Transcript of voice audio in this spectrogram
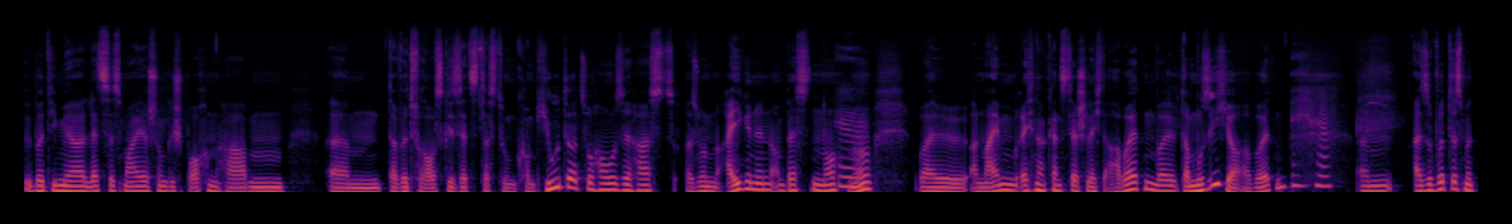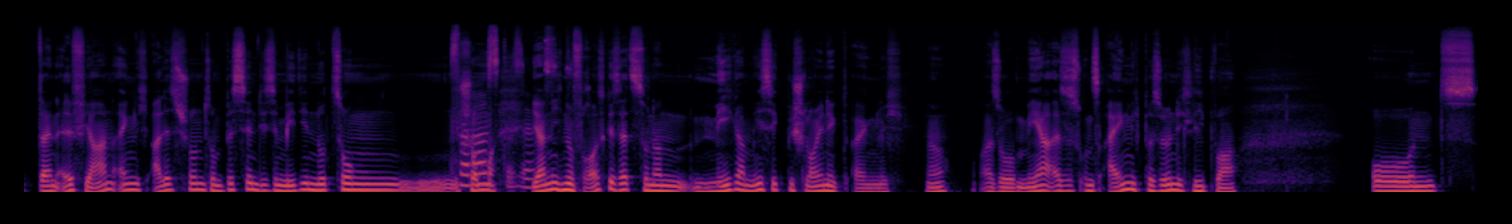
über die wir letztes Mal ja schon gesprochen haben. Ähm, da wird vorausgesetzt, dass du einen Computer zu Hause hast, also einen eigenen am besten noch, mhm. ne? weil an meinem Rechner kannst du ja schlecht arbeiten, weil da muss ich ja arbeiten. Mhm. Ähm, also wird das mit deinen elf Jahren eigentlich alles schon so ein bisschen diese Mediennutzung schon mal, ja nicht nur vorausgesetzt, sondern megamäßig beschleunigt eigentlich. Ne? Also mehr als es uns eigentlich persönlich lieb war. Und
